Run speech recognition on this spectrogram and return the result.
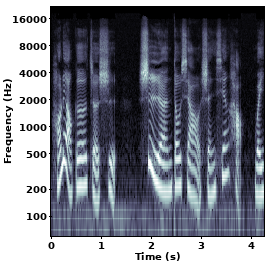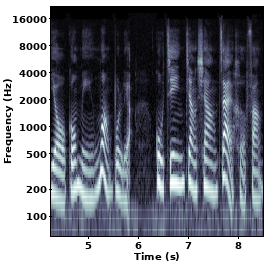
好了歌则是世人都晓神仙好，唯有功名忘不了。古今将相在何方？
